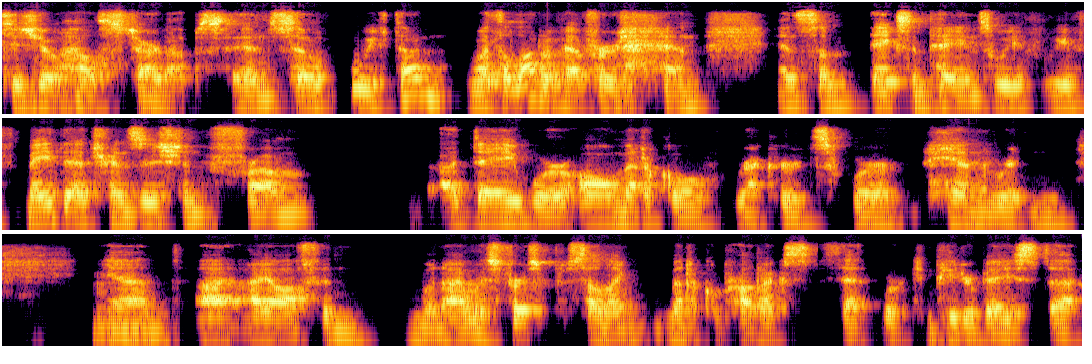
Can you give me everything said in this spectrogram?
digital health startups. And so we've done with a lot of effort and, and some aches and pains, we've, we've made that transition from a day where all medical records were handwritten. Mm-hmm. And I, I, often, when I was first selling medical products that were computer based, uh,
